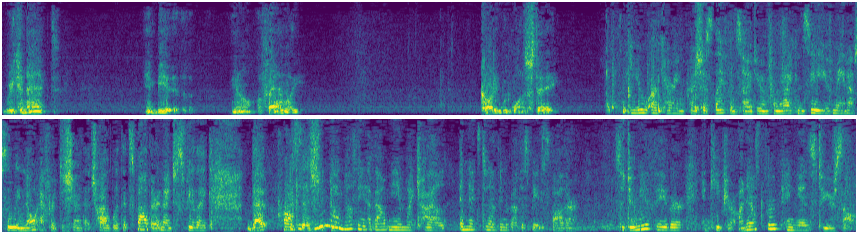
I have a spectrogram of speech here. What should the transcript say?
reconnect be, a, you know, a family, Carly would want to stay. You are carrying precious life inside you, and from what I can see, you've made absolutely no effort to share that child with its father, and I just feel like that process you should know be... nothing about me and my child, and next to nothing about this baby's father. So do me a favor and keep your unasked for opinions to yourself.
